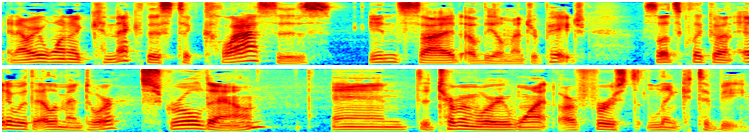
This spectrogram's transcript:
And now we want to connect this to classes inside of the Elementor page. So let's click on Edit with Elementor, scroll down, and determine where we want our first link to be.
